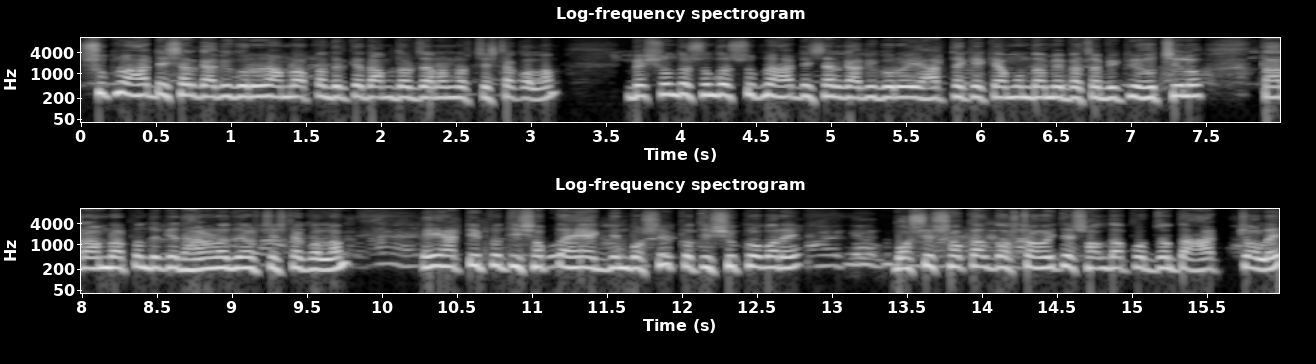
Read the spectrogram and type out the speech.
শুকনো হাট ডিসার গাবি গরুর আমরা আপনাদেরকে দাম দর জানানোর চেষ্টা করলাম। বেশ সুন্দর সুন্দর শুকনো হাট ডিসার গাবি গরু এই হাট থেকে কেমন দামে বেচা বিক্রি হচ্ছিল তার আমরা আপনাদেরকে ধারণা দেওয়ার চেষ্টা করলাম। এই হাটটি প্রতি সপ্তাহে একদিন বসে প্রতি শুক্রবারে বসে সকাল দশটা হইতে সন্ধ্যা পর্যন্ত হাট চলে।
